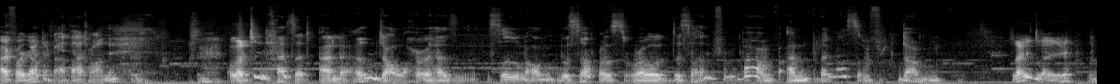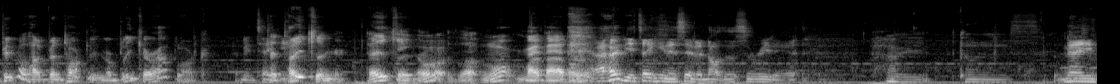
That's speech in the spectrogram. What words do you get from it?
I forgot about that one. Legend has it an angel who has seen on the surface will descend from above and bring us freedom. Lately, the people have been talking a bleaker outlook. I mean, taking. taking, taking, oh, that, oh my bad. I hope you're taking this in and not just reading it. Now you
